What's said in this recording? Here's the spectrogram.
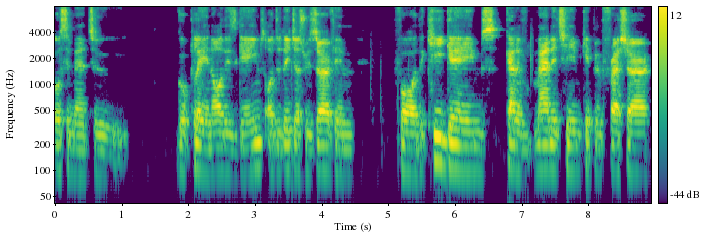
Osimhen to go play in all these games, or do they just reserve him for the key games, kind of manage him, keep him fresher?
